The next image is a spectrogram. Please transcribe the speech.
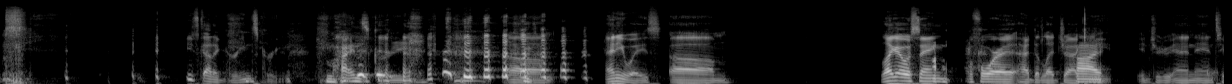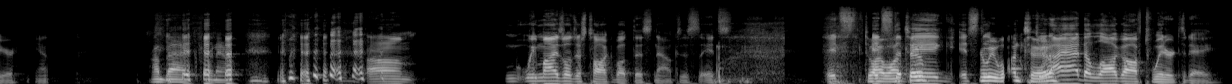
He's got a green screen. Mine's green. um, anyways, um, like I was saying before, I had to let Jackie Hi. introduce and Ant's here. Yeah. I'm back for now. um, we might as well just talk about this now because it's it's it's, Do I it's want the to? big it's Do the, we want to? dude. I had to log off Twitter today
